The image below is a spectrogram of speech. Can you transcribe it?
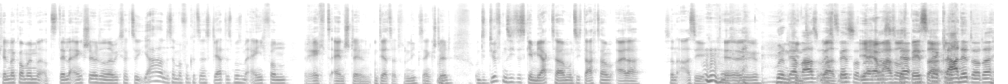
Kellner kommen, hat Stella eingestellt und dann habe ich gesagt so, ja, und das haben wir vor kurzem erst geklärt, das muss man eigentlich von rechts einstellen und der hat es halt von links eingestellt mhm. und die dürften sich das gemerkt haben und sich gedacht haben, Alter, so ein Asi. Der, äh, der war es alles besser. Oder? Ja, er war es alles besser. Der Kleine, oder?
